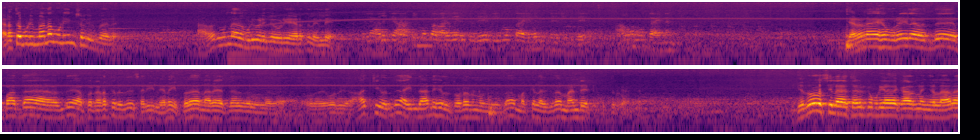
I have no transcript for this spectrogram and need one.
நடத்த முடியுமானா முடியும்னு சொல்லியிருப்பார். அவர் ஒன்றும் அதை முடிவெடுக்கக்கூடிய இடத்துல இல்லை அதுக்கு அதிமுக வரவேற்குது திமுக எதிர்ப்பு தெரிவிக்குது. அவங்க என்ன ஜனநாயக முறையில் வந்து பார்த்தா வந்து அப்போ நடத்துறது சரியில்லை. ஏன்னா இப்போ தான் நிறைய தேர்தல் ஒரு ஒரு ஆட்சி வந்து ஐந்து ஆண்டுகள் தொடரணுங்கிறது தான் மக்கள் அதுக்கு தான் மேண்டேட் கொடுத்துருக்காங்க. ஏதோ சில தவிர்க்க முடியாத காரணங்களால்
